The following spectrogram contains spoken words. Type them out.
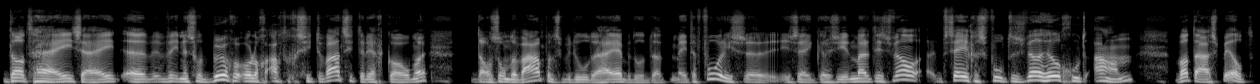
dat hij zei, we in een soort burgeroorlogachtige situatie terechtkomen dan zonder wapens bedoelde hij. Hij bedoelde dat metaforisch uh, in zekere zin. Maar het is wel, Segers voelt dus wel heel goed aan wat daar speelt.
